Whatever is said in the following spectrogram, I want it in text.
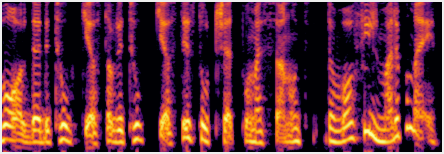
valde det tokigaste av det tokigaste i stort sett på mässan och de var och filmade på mig.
